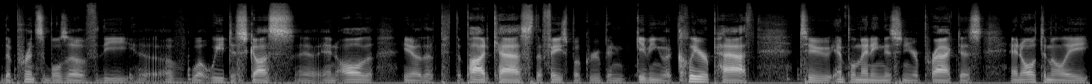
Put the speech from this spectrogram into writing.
the principles of the uh, of what we discuss uh, in all the you know the the podcast, the Facebook group, and giving you a clear path to implementing this in your practice, and ultimately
